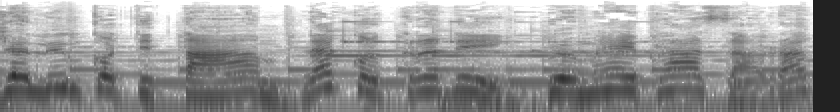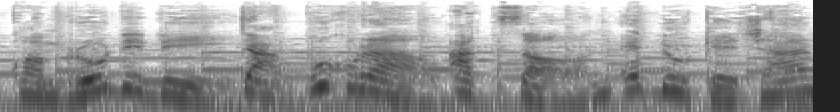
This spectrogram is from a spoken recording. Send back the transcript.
อย่าลืมกดติดตามและกดกระดิ่ง เพื่อไม่ให้พลาดสาระความรู้ดีๆ จากพวกเราอักษร Education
